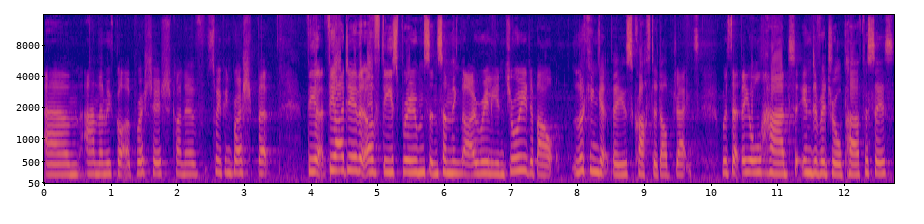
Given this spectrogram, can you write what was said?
Um, and then we've got a British kind of sweeping brush. But the, the idea that of these brooms and something that I really enjoyed about looking at these crafted objects was that they all had individual purposes.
